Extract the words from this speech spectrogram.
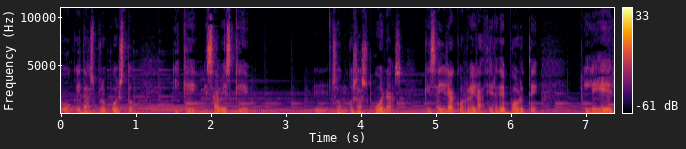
o que te has propuesto y que sabes que mm, son cosas buenas, que salir a correr, hacer deporte, leer,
